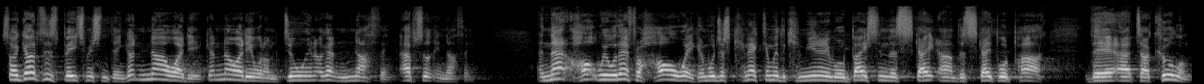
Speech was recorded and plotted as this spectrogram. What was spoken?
So I go to this beach mission thing, got no idea, got no idea what I'm doing. I got nothing, absolutely nothing. And that whole, we were there for a whole week and we are just connecting with the community. We were based in the, skate, uh, the skateboard park there at uh, Coolum.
